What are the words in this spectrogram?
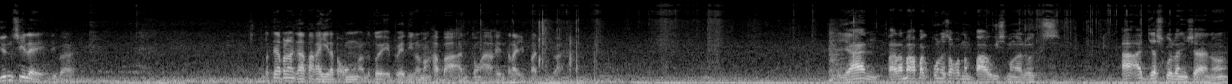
Yun sila eh, di ba? Ba't kaya pa nagkapakahirap akong ano to eh, pwede namang habaan tong aking tripod, di ba? Ayan, para makapagpunas ako ng pawis mga lods. A-adjust ko lang siya, no?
